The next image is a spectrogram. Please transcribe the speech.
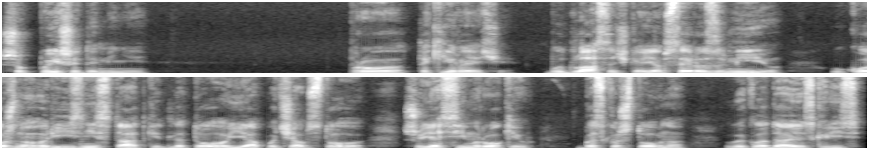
що пишете мені про такі речі? Будь ласочка, я все розумію. У кожного різні статки. Для того я почав з того, що я 7 років безкоштовно викладаю скрізь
